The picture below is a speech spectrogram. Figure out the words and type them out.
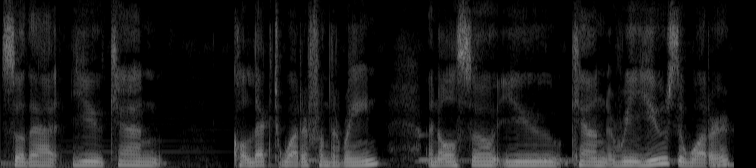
so that you can collect water from the rain and also you can reuse the water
